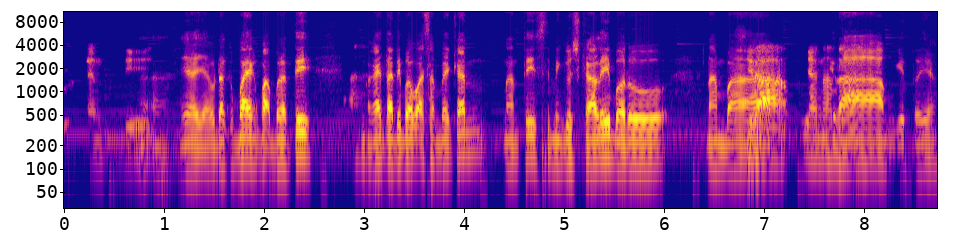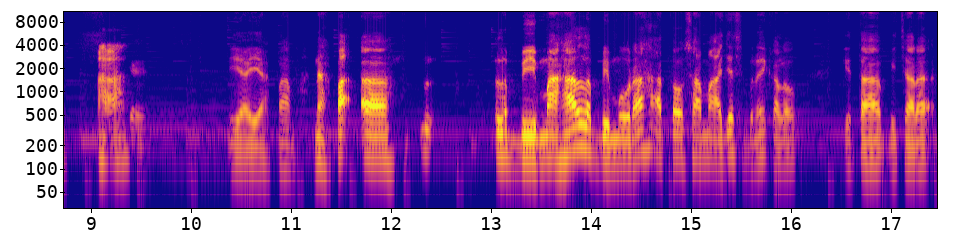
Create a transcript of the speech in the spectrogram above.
20 di uh, ya ya udah kebayang Pak berarti uh. makanya tadi Bapak sampaikan nanti seminggu sekali baru nambah siram, ya, nambah. siram gitu ya. Uh. Oke. Okay. Iya iya paham. Nah Pak uh, lebih mahal, lebih murah atau sama aja sebenarnya kalau kita bicara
